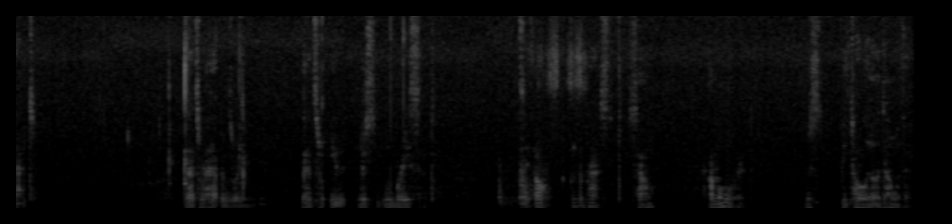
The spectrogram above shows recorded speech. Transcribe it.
that. That's what happens when. That's what you just embrace it. Say, oh, I'm depressed. So, I'm over it. Just be totally done with it.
